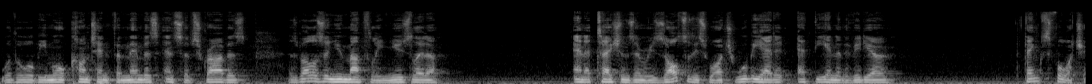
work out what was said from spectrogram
where there will be more content for members and subscribers, as well as a new monthly newsletter. Annotations and results of this watch will be added at the end of the video. Thanks for watching.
